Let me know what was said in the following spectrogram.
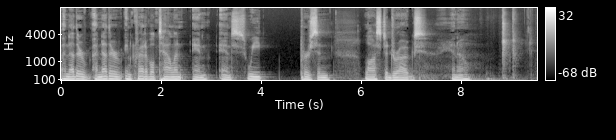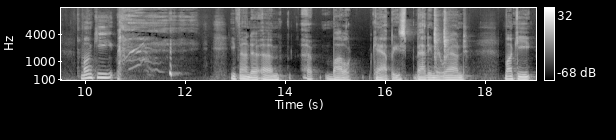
another another incredible talent and and sweet person lost to drugs, you know. Monkey he found a, um, a bottle cap. He's batting it around. Monkey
